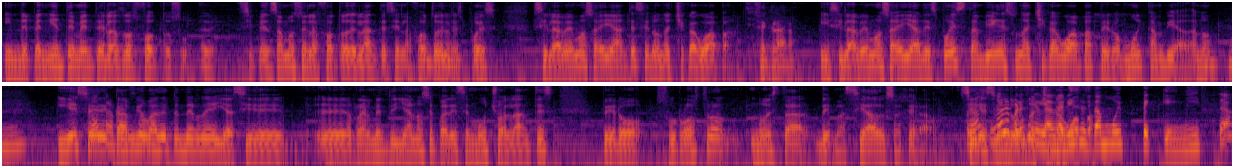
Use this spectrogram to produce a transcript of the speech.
independientemente de las dos fotos, eh, si pensamos en la foto del antes y en la foto del después, si la vemos a ella antes era una chica guapa. Sí, claro. Y si la vemos a ella después, también es una chica guapa, pero muy cambiada, ¿no? Y ese Otra cambio va a depender de ella, si eh, eh, realmente ya no se parece mucho al antes, pero su rostro no está demasiado exagerado. Pero Sigue ¿No le parece que la nariz guapa. está muy pequeñita?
